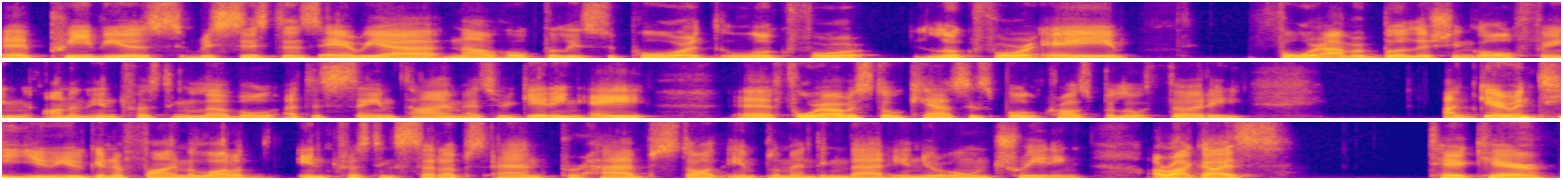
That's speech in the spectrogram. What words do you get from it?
uh, previous resistance area now hopefully support look for look for a four hour bullish engulfing on an interesting level at the same time as you're getting a, a four hour stochastics bull cross below 30. I guarantee you, you're going to find a lot of interesting setups and perhaps start implementing that in your own trading. All right, guys, take care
